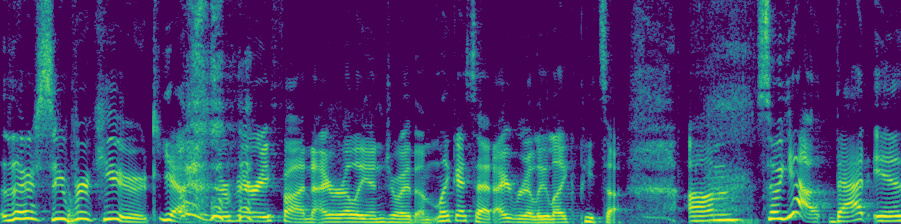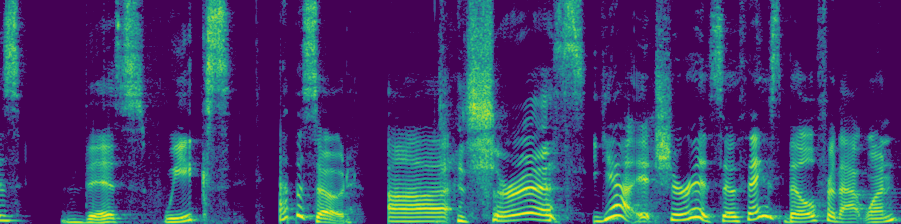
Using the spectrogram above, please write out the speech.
They're super cute. Yes, they're very fun. I really enjoy them. Like I said, I really like pizza. Um, so yeah, that is this week's episode. Uh, It sure is. yeah, it sure is. So thanks, Bill, for that one.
